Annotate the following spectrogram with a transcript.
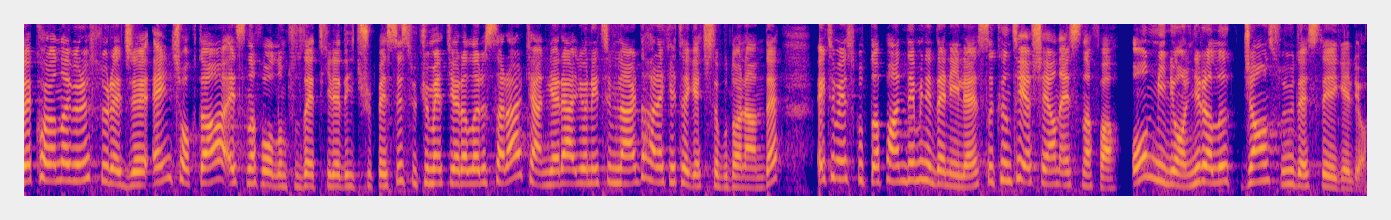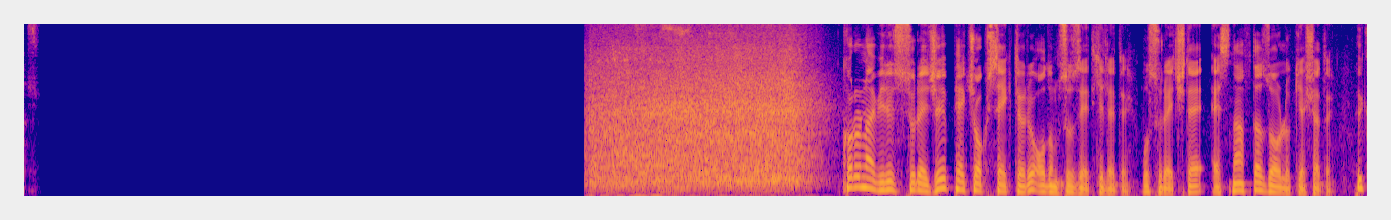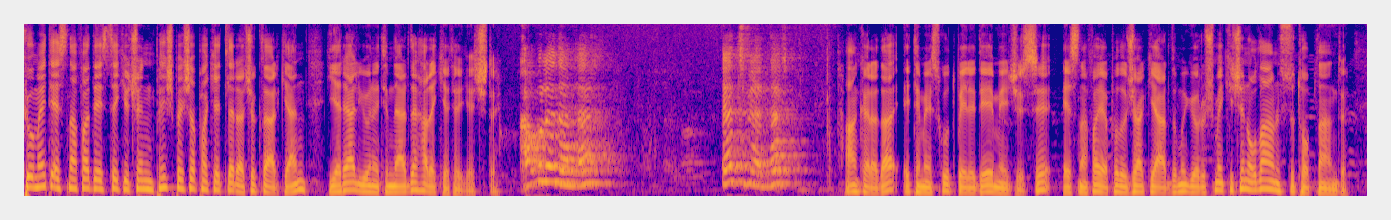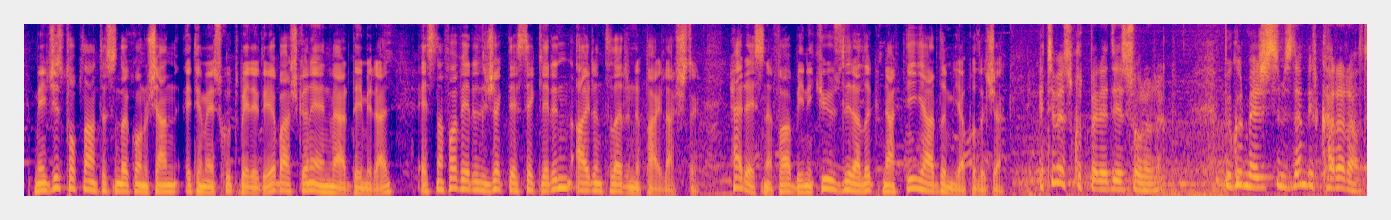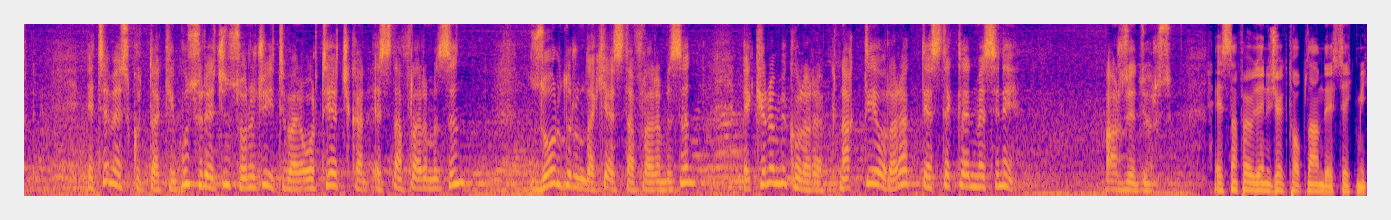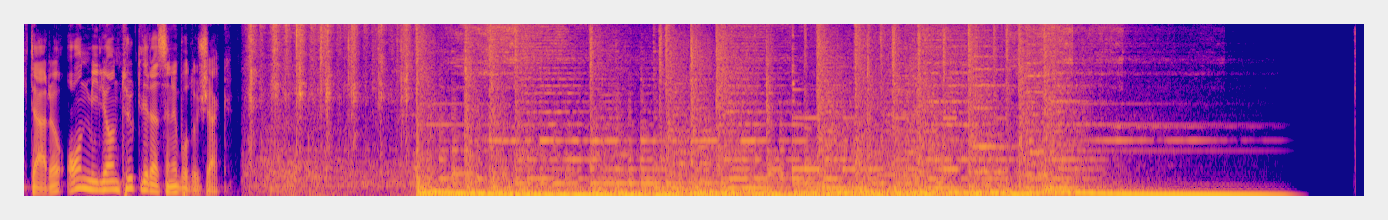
Ve koronavirüs süreci en çok da esnafı olumsuz etkiledi hiç şüphesiz. Hükümet yaraları sararken yerel yönetimler de harekete geçti bu dönemde. Etimeskut'ta pandemi nedeniyle sıkıntı yaşayan esnafa 10 milyon liralık can suyu desteği geliyor. Koronavirüs süreci pek çok sektörü olumsuz etkiledi. Bu süreçte esnaf da zorluk yaşadı. Hükümet esnafa destek için peş peşe paketler açıklarken yerel yönetimlerde harekete geçti. Kabul edenler, etmeyenler Ankara'da Etimeskut Belediye Meclisi esnafa yapılacak yardımı görüşmek için olağanüstü toplandı. Meclis toplantısında konuşan Etimeskut Belediye Başkanı Enver Demirel, esnafa verilecek desteklerin ayrıntılarını paylaştı. Her esnafa 1200 liralık nakdi yardım yapılacak. Etimeskut Belediyesi olarak bugün meclisimizden bir karar aldık. Etimeskut'taki bu sürecin sonucu itibariyle ortaya çıkan esnaflarımızın, zor durumdaki esnaflarımızın ekonomik olarak, nakdi olarak desteklenmesini arzu ediyoruz. Esnafa ödenecek toplam destek miktarı 10 milyon Türk lirasını bulacak.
